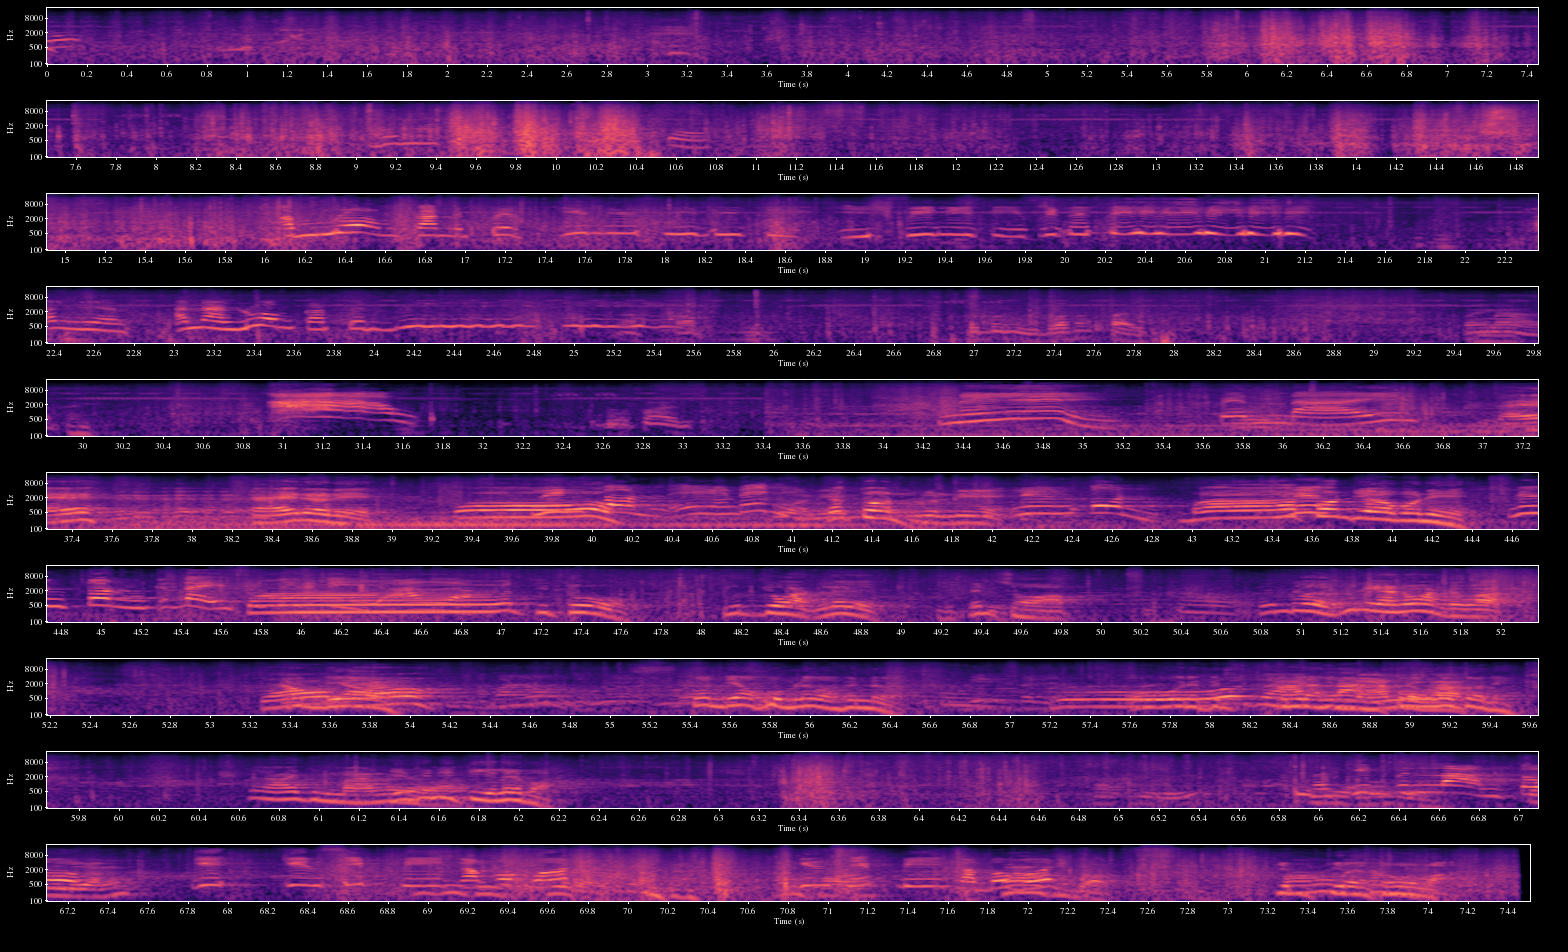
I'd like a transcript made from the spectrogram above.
ลงมาโตอำร่วมกันเป็นอินฟินิตี้อินฟินิตี้ฟินิตี้อันเนี้ยอันนั้นร่วมกันเป็นวี ครับจะเบิ่งอยู่บ่ทั้งใส่ข้าง หน้าอ้าวดูค่อยนี่ เป็นไดไหนไหนเดี๋ยวนี้โอ้หนึ่งต้นเองได้ดิจักต้นรุ่นนี้หนึ่งต้นมาต้นเดียวบ่นี่หนึ่งต้นก็ได้ฟินิตี้อันละจิโตสุดยอดเลย เป็นสอบ เป็นเด้อคือแน่นอนเลยว่ะแจ๋วต้นเดียวแจ๋วต้นเดียวคุมเลยว่ะเพื่อนเด้อโอ้โอ้เดี๋ยวเป็น มันนๆเลตัวยเลว่ะยตัวนี้หากินหมันเลยอินฟินิตี้เลยบ่แล้วกินเป็นล้านต้ตันวเหลืองกินกินสิบปีกับโบเบิร์ตกินสิบปีกับโบข้าวเบิร์ตบอกกินปีละโตบ่ว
